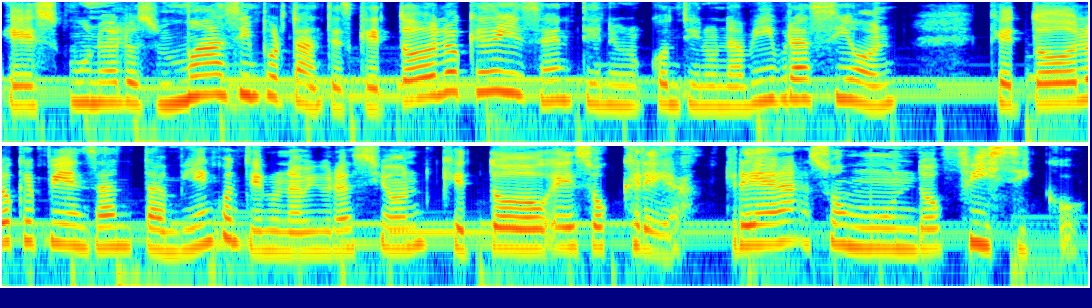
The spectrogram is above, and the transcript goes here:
es uno de los más importantes, que todo lo que dicen tiene, contiene una vibración, que todo lo que piensan también contiene una vibración, que todo eso crea, crea su mundo físico,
